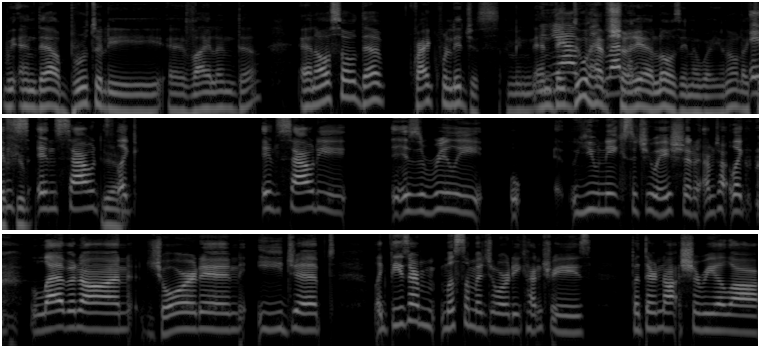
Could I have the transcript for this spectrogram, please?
we, and they are brutally uh, violent there, and also they're quite religious. I mean, and Yeah, they do have Lebanon- Sharia laws in a way, you know, like in if you in Saudi, Yeah. like in Saudi, is a really unique situation. I'm talking like Lebanon, Jordan, Egypt. Like these are Muslim majority countries, but they're not Sharia law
